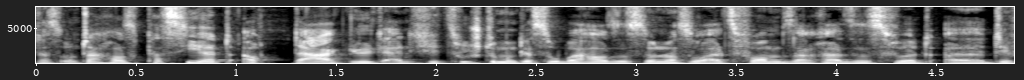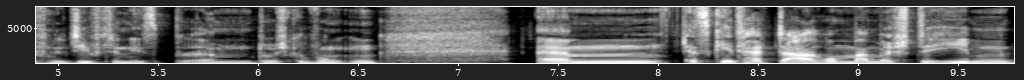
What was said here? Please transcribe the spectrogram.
das Unterhaus passiert. Auch da gilt eigentlich die Zustimmung des Oberhauses nur noch so als Formsache, also es wird äh, definitiv demnächst ähm, durchgewunken. Ähm, es geht halt darum, man möchte eben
